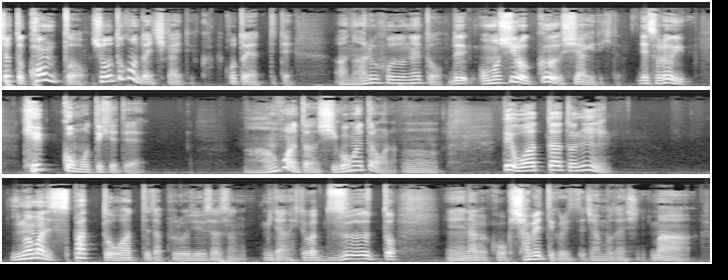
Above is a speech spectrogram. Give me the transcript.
ちょっとコント、ショートコントに近いというか、ことやってて、あ、なるほどね、と。で、面白く仕上げてきた。で、それを結構持ってきてて、何本やったの ?4、5本やったのかな？うん。で、終わった後に、今までスパッと終わってたプロデューサーさんみたいな人がずっと、えー、なんかこう喋ってくれてて、ジャンボ大使に。まあ、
